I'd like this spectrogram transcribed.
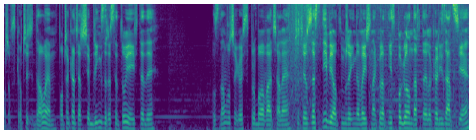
Może wskoczyć dołem, poczekać aż się Blink zresetuje i wtedy znowu czegoś spróbować, ale przecież Zest nie wie o tym, że Innovation akurat nie spogląda w te lokalizacje.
